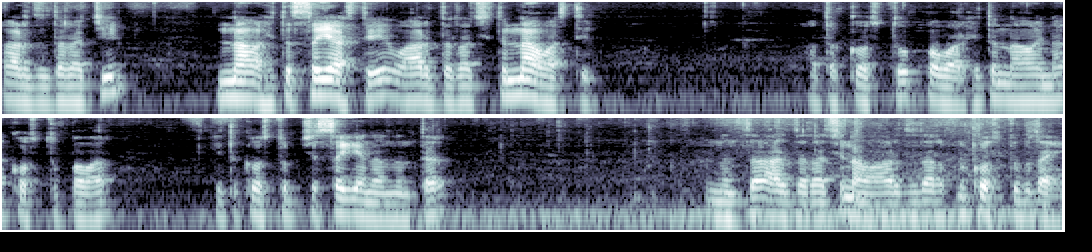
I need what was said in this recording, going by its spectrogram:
अर्जदाराची नाव इथं सही असते व अर्जदाराचे इथं नाव असते. आता कौस्तुभ पवार इथं नाव आहे ना कौस्तुभ पवार. इथं कौस्तुभची सही येणार नंतर. नंतर अर्जदाराचे नाव. अर्जदार पण कौस्तुभच आहे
